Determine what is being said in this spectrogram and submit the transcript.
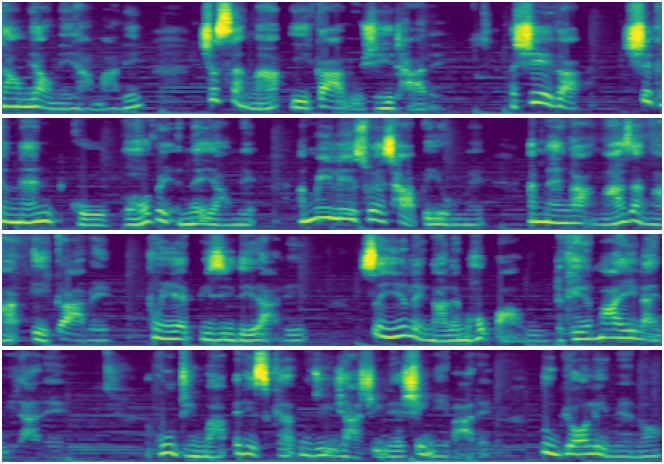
ချောင်းမြောက်နေရမှာလေ85ဧကလို့ရေးထားတယ်အရှိကရှစ်ခနန်းကိုဘောပင်အနဲ့ရောင်နဲ့အမေလေးဆွဲချပေးုံနဲ့အမှန်က55ဧကပဲထွင်ရက်ပြီးစီသေးတာလေ စည်ရင်လိန်တာလည်းမဟုတ်ပါဘူးတကယ်မှားရေးလိုက်မိတာတဲ့အခုဒီမှာအဲ့ဒီစကန်ဦးစီးအရာရှိလည်းရှိနေပါတယ်သူပြောလိမ့်မယ်နော်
